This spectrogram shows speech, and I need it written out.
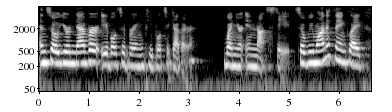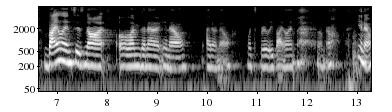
And so you're never able to bring people together when you're in that state. So we want to think like violence is not, oh, I'm gonna, you know, I don't know, what's really violent? I don't know. You know,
